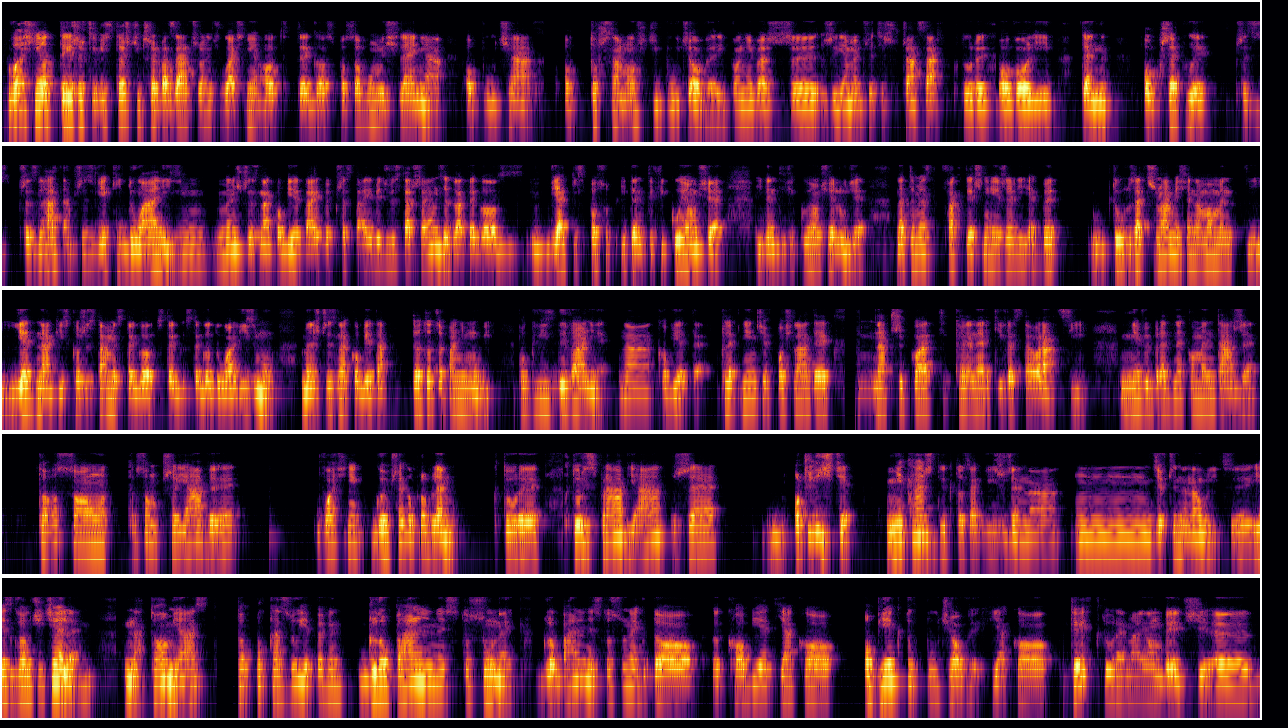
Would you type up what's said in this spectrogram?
Właśnie od tej rzeczywistości trzeba zacząć, właśnie od tego sposobu myślenia o płciach, o tożsamości płciowej, ponieważ e, żyjemy przecież w czasach, w których powoli ten okrzepły przez, przez lata, przez wieki dualizm mężczyzna-kobieta jakby przestaje być wystarczający dla tego, w jaki sposób identyfikują się, identyfikują się ludzie. Natomiast faktycznie, jeżeli jakby tu zatrzymamy się na moment jednak i skorzystamy z tego, z tego, z tego dualizmu mężczyzna-kobieta, to to, co pani mówi. Pogwizdywanie na kobietę, klepnięcie w pośladek na przykład kelnerki w restauracji, niewybredne komentarze. To są, to są przejawy właśnie głębszego problemu, który, który sprawia, że oczywiście nie każdy, kto zagwiżdże na mm, dziewczynę na ulicy, jest gwałcicielem. Natomiast to pokazuje pewien globalny stosunek, globalny stosunek do kobiet jako obiektów płciowych, jako tych, które mają być e,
